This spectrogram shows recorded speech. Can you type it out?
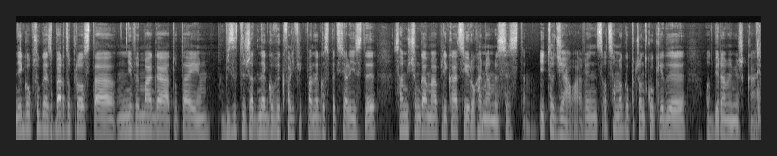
jego obsługa jest bardzo prosta, nie wymaga tutaj wizyty żadnego wykwalifikowanego specjalisty. Sami ściągamy aplikację i uruchamiamy system. I to działa, więc od samego początku, kiedy odbieramy mieszkanie.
